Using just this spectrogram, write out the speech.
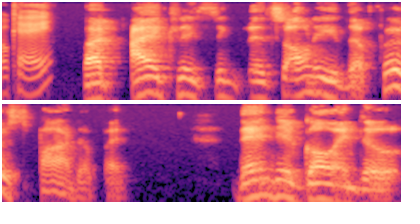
okay. But I actually think it's only the first part of it. Then you go into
